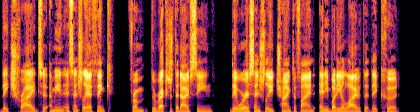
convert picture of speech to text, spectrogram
they tried to. I mean, essentially, I think from the records that I've seen, they were essentially trying to find anybody alive that they could.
